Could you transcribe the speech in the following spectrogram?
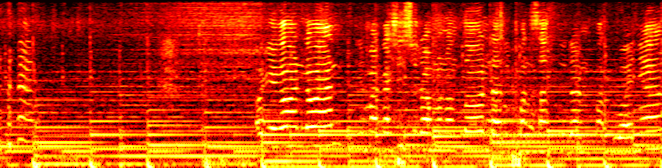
Oke kawan-kawan, terima kasih sudah menonton dari part 1 dan part 2 nya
